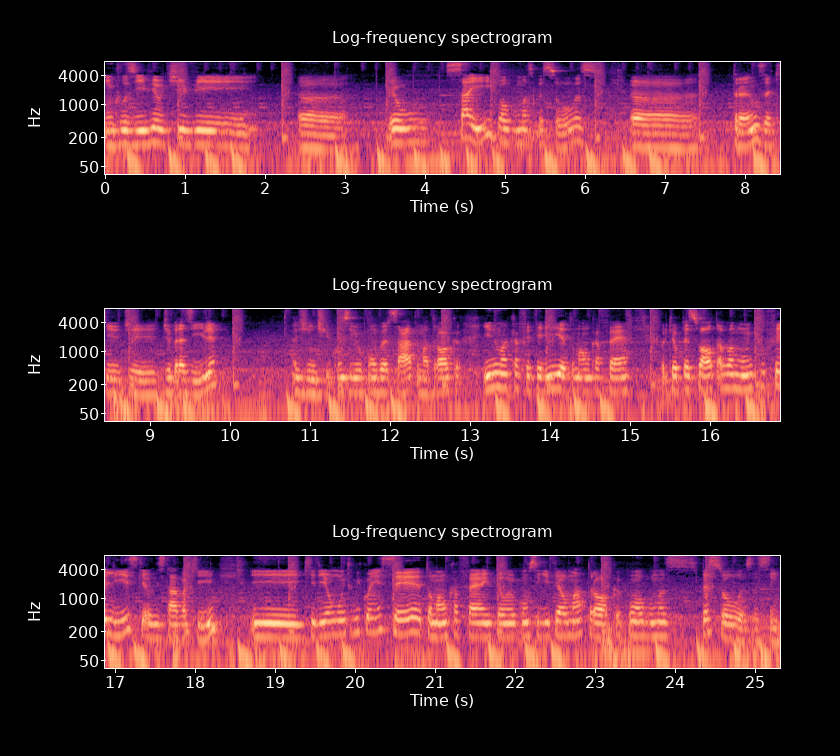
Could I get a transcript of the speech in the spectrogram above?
Inclusive eu tive. Uh, eu saí com algumas pessoas uh, trans aqui de, de Brasília. A gente conseguiu conversar, ter uma troca, ir numa cafeteria, tomar um café, porque o pessoal estava muito feliz que eu estava aqui e queriam muito me conhecer, tomar um café, então eu consegui ter uma troca com algumas pessoas, assim.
